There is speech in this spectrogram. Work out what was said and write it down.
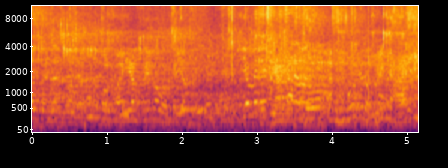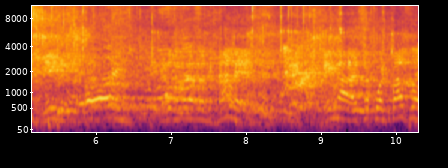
Volvéis a No hay perdón, no. Volváis a hacerlo, volvéis a hacerlo. Yo me Y ha caído el número, venga, ahí, bien. Ya son abdominales. Venga, esos cuerpazos,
